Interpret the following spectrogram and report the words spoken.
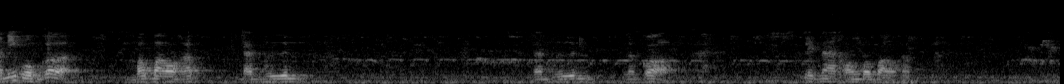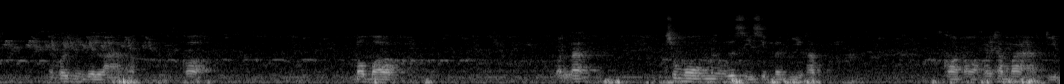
วันนี้ผมก็เบาๆครับ ดันพื้น ดันพื้นแล้วก็เล่นหน้าท้องเบาๆครับ แล้วก็มีเวลาครับ ก็เบาๆวันละชั่วโมงหนึ่งหรือสี่สิบนาทีครับ ก่อนออกไปทำมาหากิน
